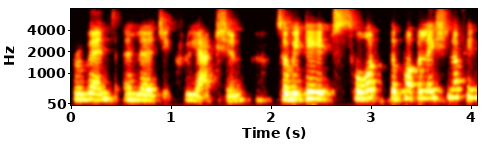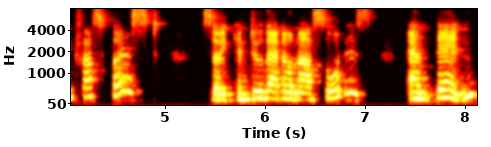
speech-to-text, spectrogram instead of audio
prevent allergic reaction. So we did sort the population of interest first. So we can do that on our sorters. And then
